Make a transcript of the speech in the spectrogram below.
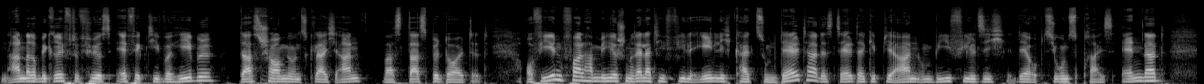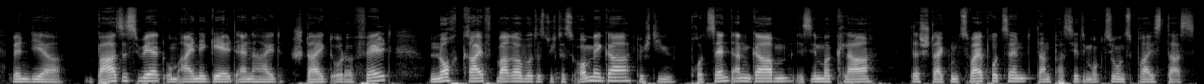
Ein anderer Begriff dafür ist effektiver Hebel. Das schauen wir uns gleich an, was das bedeutet. Auf jeden Fall haben wir hier schon relativ viele Ähnlichkeit zum Delta. Das Delta gibt ja an, um wie viel sich der Optionspreis ändert, wenn der Basiswert um eine Geldeinheit steigt oder fällt. Noch greifbarer wird es durch das Omega, durch die Prozentangaben ist immer klar, das steigt um zwei Prozent, dann passiert im Optionspreis das.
